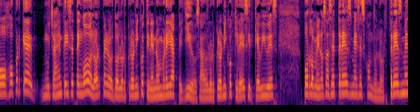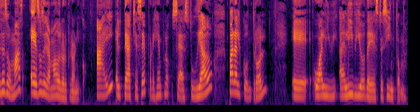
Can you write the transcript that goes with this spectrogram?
Ojo porque mucha gente dice tengo dolor, pero dolor crónico tiene nombre y apellido. O sea, dolor crónico quiere decir que vives por lo menos hace tres meses con dolor. Tres meses o más, eso se llama dolor crónico. Ahí el THC, por ejemplo, se ha estudiado para el control eh, o alivio de este síntoma.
